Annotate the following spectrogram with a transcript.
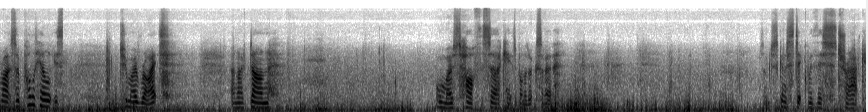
Right, so Pule Hill is to my right and I've done almost half the circuit by the looks of it. So I'm just going to stick with this track.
